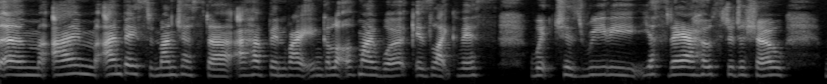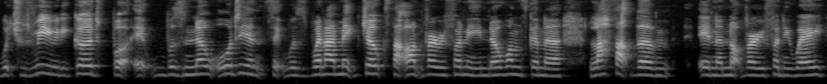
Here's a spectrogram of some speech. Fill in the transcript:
um, I'm I'm based in Manchester. I have been writing a lot of my work is like this, which is really yesterday I hosted a show which was really really good, but it was no audience. It was when I make jokes that aren't very funny, no one's gonna laugh at them in a not very funny way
